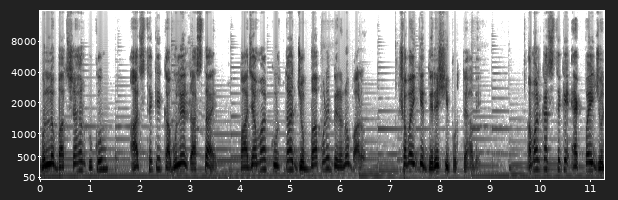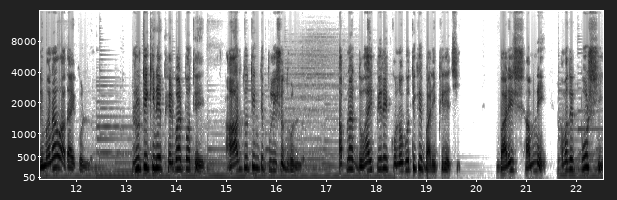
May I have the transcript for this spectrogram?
বলল, বাদশাহর হুকুম, আজ থেকে কাবুলের রাস্তায় পাজামা, কুর্তা, জব্বা পরে বেরোনো বারো। সবাইকে দেরেশি পড়তে হবে। আমার কাছ থেকে এক পাই জরিমানাও আদায় করল। রুটি কিনে ফেরবার পথে আর দু তিনটে পুলিশও ধরল। আপনার দোহাই পেরে কোনো গতিকে বাড়ি ফিরেছি। বাড়ির সামনে আমাদের পড়শি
